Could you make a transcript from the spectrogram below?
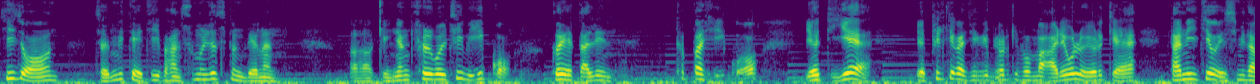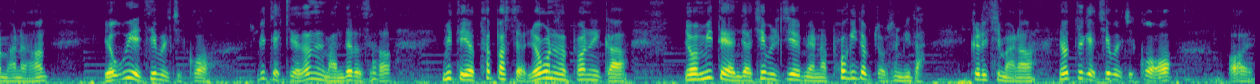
기존 저 밑에 집 한 26평 되는 어, 경량 철골 집이 있고 그에 딸린 텃밭이 있고 여 뒤에 여 필지가 지금 이렇게 보면 아래올로 이렇게 단위 지어 있습니다만은 여 위에 집을 짓고 밑에 계단을 만들어서 밑에 요 텃밭을 요거는 보니까 요 밑에 이제 집을 지으면 폭이 좀 좁습니다. 그렇지만은 요쪽에 집을 짓고 어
